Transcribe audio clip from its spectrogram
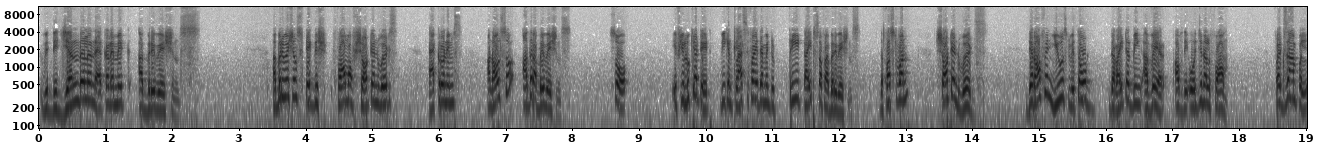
with the general and academic abbreviations. Abbreviations take the form of shortened words, acronyms, and also other abbreviations. So, if you look at it, we can classify them into three types of abbreviations. The first one, shortened words. They're often used without the writer being aware of the original form. For example,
